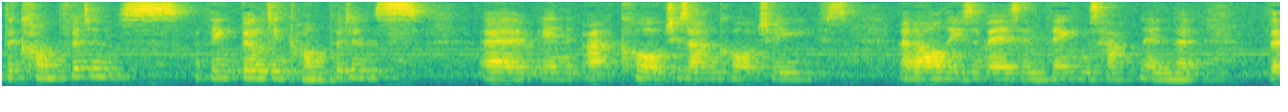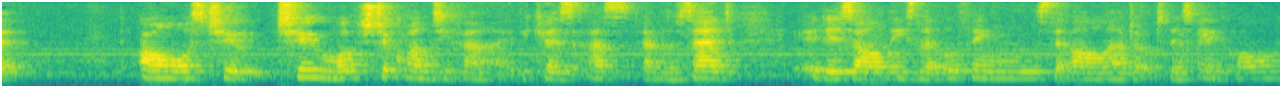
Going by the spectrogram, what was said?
the confidence, I think building mm. confidence um, in at coaches and coachees and all these amazing things happening that that almost too too much to quantify because as, as I've said it is all these little things that all add up to this big whole.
